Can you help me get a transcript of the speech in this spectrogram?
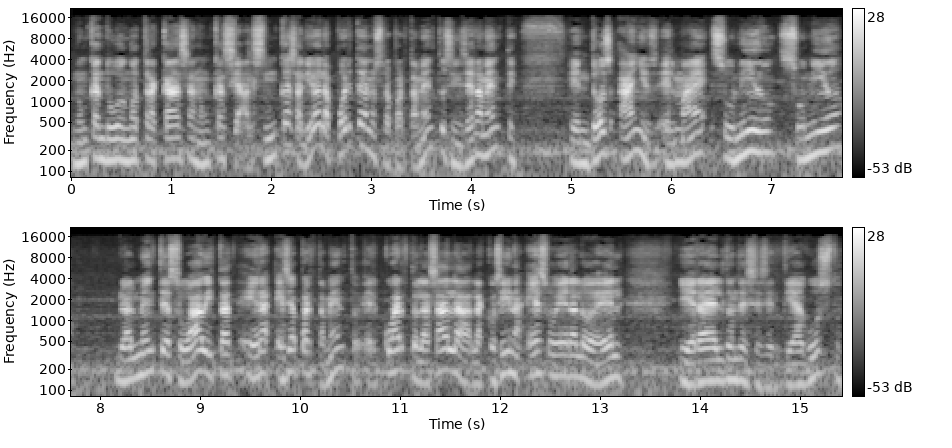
nunca anduvo en otra casa, nunca, nunca salió de la puerta de nuestro apartamento, sinceramente. En dos años, el mae, su nido, su nido, realmente su hábitat era ese apartamento, el cuarto, la sala, la cocina, eso era lo de él y era él donde se sentía a gusto.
